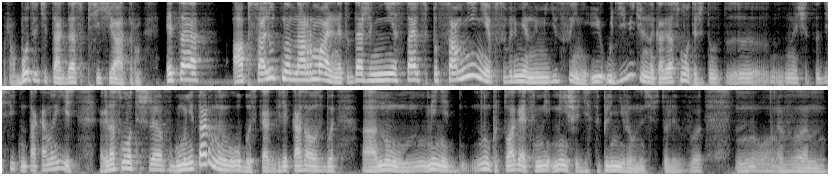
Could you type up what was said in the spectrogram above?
Работайте тогда с психиатром. Это абсолютно нормально. Это даже не ставится под сомнение в современной медицине. И удивительно, когда смотришь, ну, э, значит, действительно так оно и есть. Когда смотришь в гуманитарную область, как, где, казалось бы, ну, менее, ну, предполагается меньше дисциплинированность, что ли, в, ну, в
